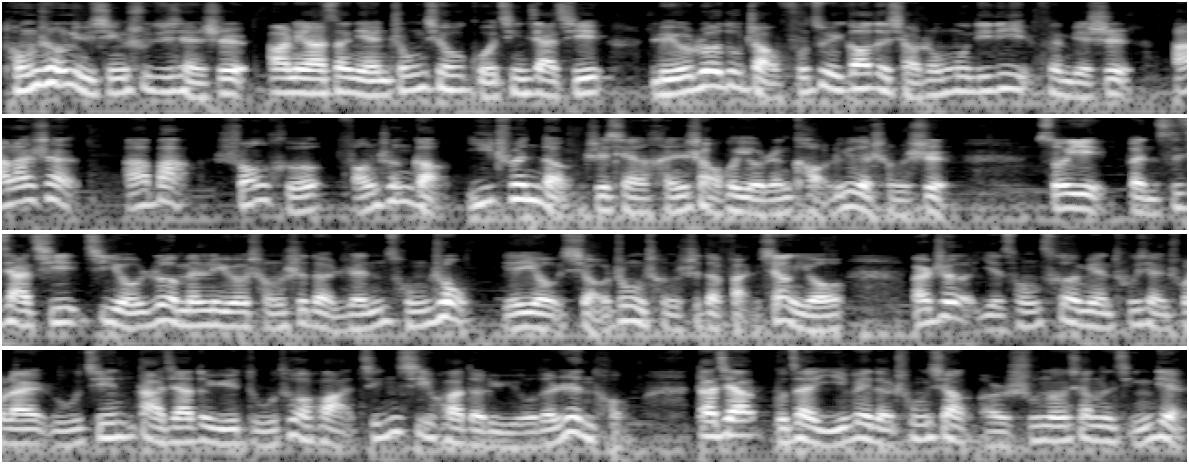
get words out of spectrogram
同城旅行数据显示，二零二三年中秋国庆假期旅游热度涨幅最高的小众目的地分别是阿拉善、阿坝、双河、防城港、伊春等之前很少会有人考虑的城市。所以，本次假期既有热门旅游城市的人从众，也有小众城市的反向游，而这也从侧面凸显出来，如今大家对于独特化、精细化的旅游的认同。大家不再一味的冲向耳熟能详的景点，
